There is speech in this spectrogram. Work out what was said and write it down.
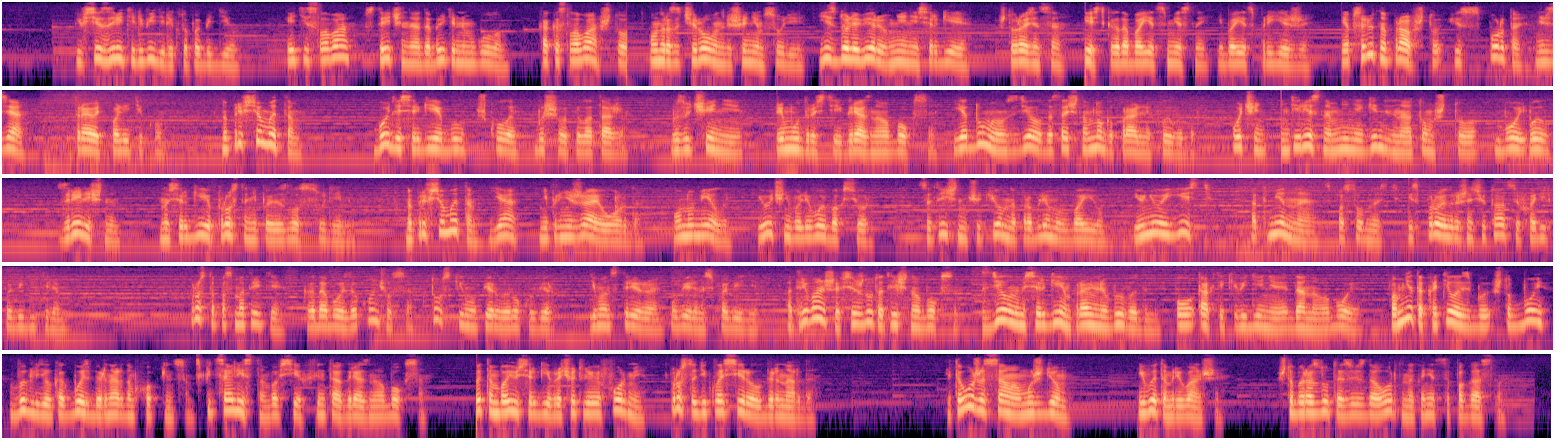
И все зрители видели, кто победил. Эти слова встречены одобрительным гулом как и слова, что он разочарован решением судей. Есть доля веры в мнение Сергея, что разница есть, когда боец местный и боец приезжий. И абсолютно прав, что из спорта нельзя устраивать политику. Но при всем этом бой для Сергея был школой высшего пилотажа в изучении премудростей грязного бокса. Я думаю, он сделал достаточно много правильных выводов. Очень интересное мнение Гендлина о том, что бой был зрелищным, но Сергею просто не повезло с судьями. Но при всем этом я не принижаю Орда. Он умелый и очень волевой боксер, с отличным чутьем на проблемы в бою. И у него есть отменная способность из проигрышной ситуации входить победителем. Просто посмотрите, когда бой закончился, кто скинул первую руку вверх, демонстрируя уверенность в победе. От реванша все ждут отличного бокса, сделанным Сергеем правильными выводами по тактике ведения данного боя. По мне так хотелось бы, чтобы бой выглядел как бой с Бернардом Хопкинсом, специалистом во всех финтах грязного бокса. В этом бою Сергей в расчетливой форме просто деклассировал Бернарда. И того же самого мы ждем и в этом реванше. чтобы раздутая звезда Орда наконец-то погасла.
